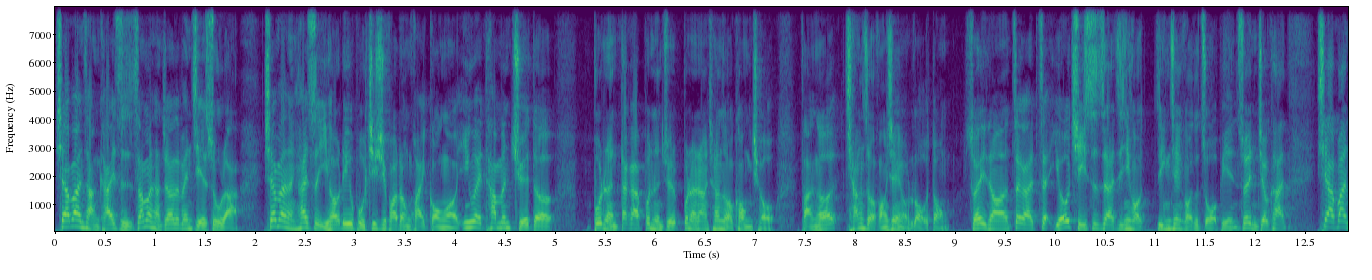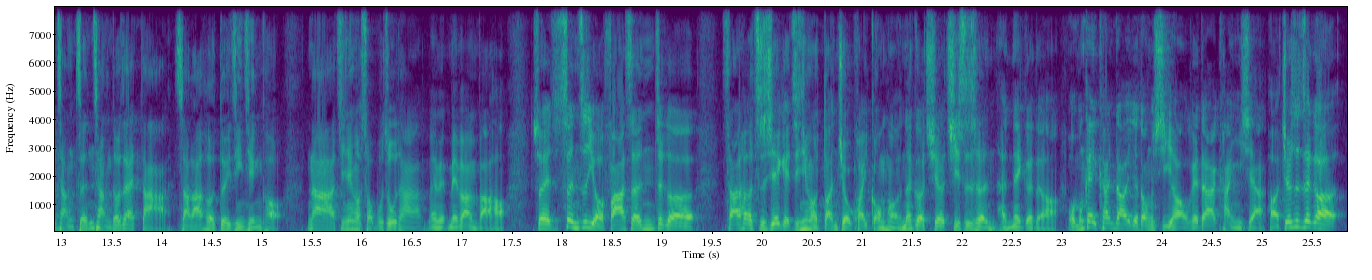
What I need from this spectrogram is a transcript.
下半场开始，上半场就到这边结束了。下半场开始以后，利物浦继续发动快攻哦，因为他们觉得。不能，大概不能觉得不能让枪手控球，反而枪手防线有漏洞，所以呢，这个在尤其是在金签口金签口的左边，所以你就看下半场整场都在打萨拉赫对金签口，那金签口守不住他，没没没办法哈，所以甚至有发生这个萨拉赫直接给金签口断球快攻哈，那个其实其实是很很那个的哈，我们可以看到一个东西哈，我给大家看一下，好，就是这个。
